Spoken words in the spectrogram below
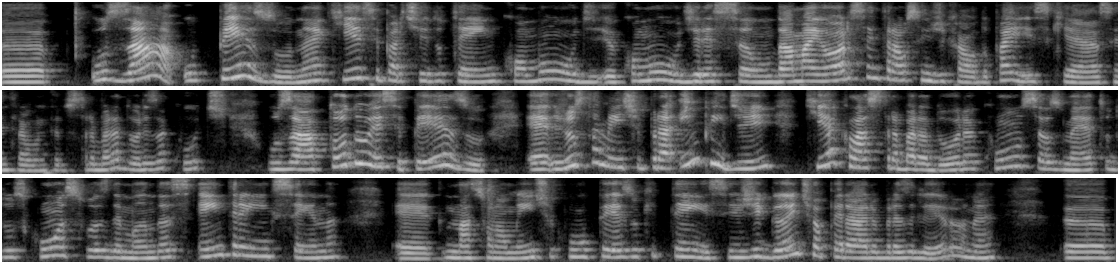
Uh, usar o peso né, que esse partido tem como, como direção da maior central sindical do país, que é a Central Única dos Trabalhadores, a CUT, usar todo esse peso é, justamente para impedir que a classe trabalhadora, com os seus métodos, com as suas demandas, entrem em cena é, nacionalmente com o peso que tem esse gigante operário brasileiro, né? Uh,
